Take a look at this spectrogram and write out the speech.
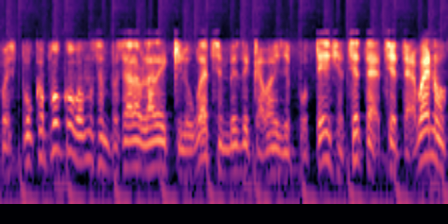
pues poco a poco vamos a empezar a hablar de kilowatts en vez de caballos de potencia, etcétera, etcétera. Bueno,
